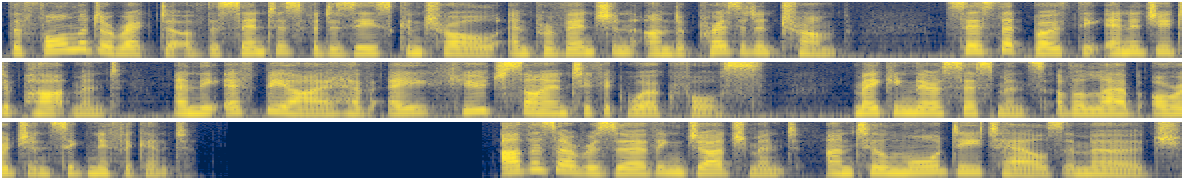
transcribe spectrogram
the former director of the Centers for Disease Control and Prevention under President Trump, says that both the Energy Department and the FBI have a huge scientific workforce, making their assessments of a lab origin significant. Others are reserving judgment until more details emerge.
